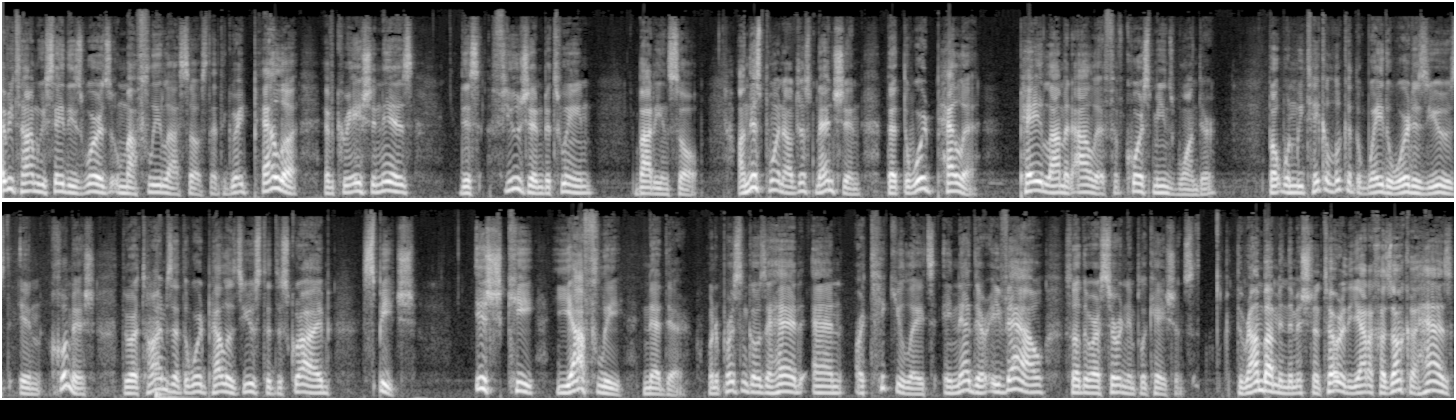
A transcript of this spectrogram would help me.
every time we say these words, umafli lasos, that the great pella of creation is this fusion between body and soul. On this point, I'll just mention that the word pella, pe lamed aleph, of course means wonder. But when we take a look at the way the word is used in Chumash, there are times that the word pella is used to describe speech. Ishki yafli neder. When a person goes ahead and articulates a neder, a vow, so there are certain implications. The Rambam in the Mishneh Torah, the Yad HaChazaka, has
